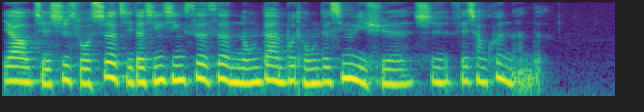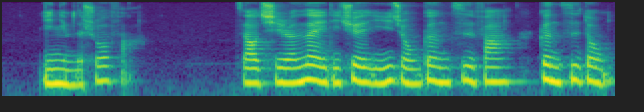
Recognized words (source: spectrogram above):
要解释所涉及的形形色色、浓淡不同的心理学是非常困难的。以你们的说法，早期人类的确以一种更自发、更自动，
